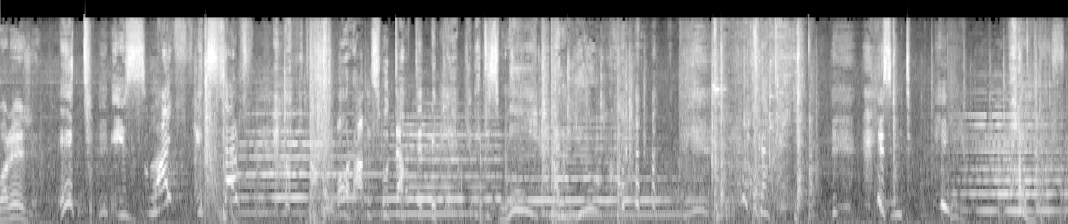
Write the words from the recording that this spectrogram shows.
What is it? It is life itself. Morons who doubted me. It is me and you. Isn't he wonderful?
